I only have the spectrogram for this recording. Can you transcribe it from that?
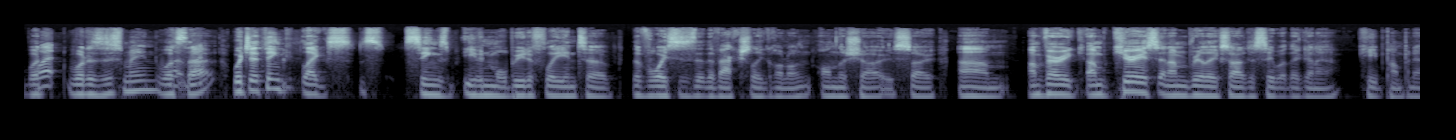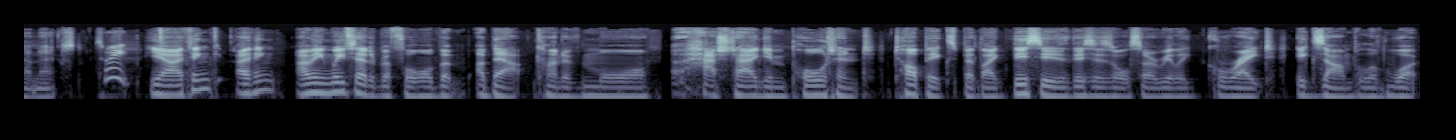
What, What? what, does this mean? What's What- that? Which I think like s- sings even more beautifully into the voices that they've actually got on on the show. So, um, I'm very, I'm curious, and I'm really excited to see what they're gonna keep pumping out next. Sweet. Yeah, I think I think I mean we've said it before, but about kind of more uh, hashtag important topics. But like this is this is also a really great example of what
